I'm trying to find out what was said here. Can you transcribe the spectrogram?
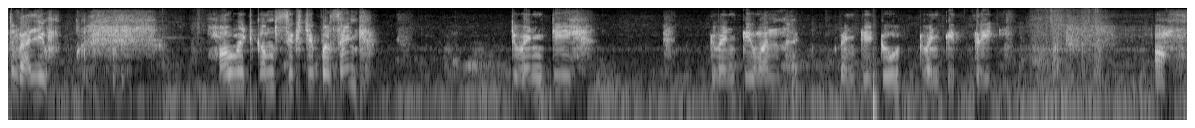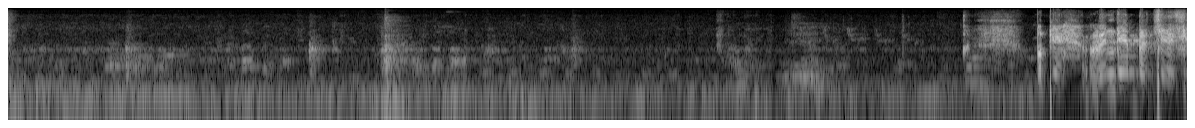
the value. How it comes 60 percent? 20, 21, 22, 23. Ah. Okay, when they purchase,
